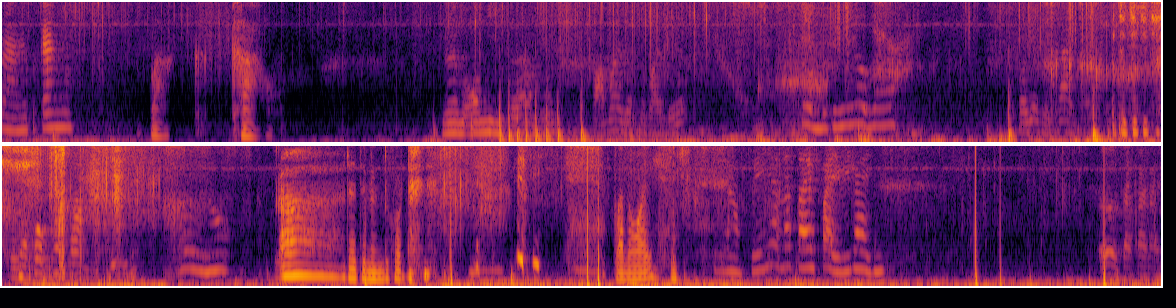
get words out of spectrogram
ปลาคือปลากั้งข่าวเริ่มอ้อมยิงแล้วตามมาเลยสบายเด้อเห็นมันจะมีแบบว่าผมว่าพวกข้างข้างอ่าได้ตัวหนึ่งทุกคนปลาน้อยเอาสิอย่าหน้าตายไฟไม่ได้นี่ เออตายตายตาย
